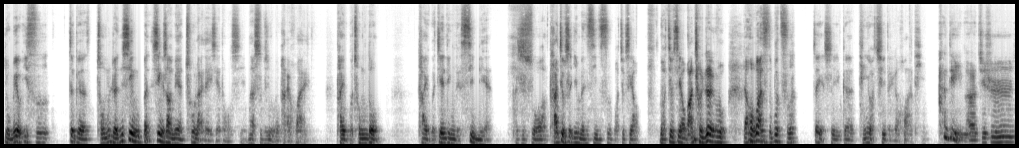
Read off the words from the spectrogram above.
有没有一丝这个从人性本性上面出来的一些东西？那是不是有个徘徊？他有个冲动，他有个坚定的信念，还是说他就是一门心思，我就是要我就是要完成任务，然后万死不辞？这也是一个挺有趣的一个话题。看电影呢，其实。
